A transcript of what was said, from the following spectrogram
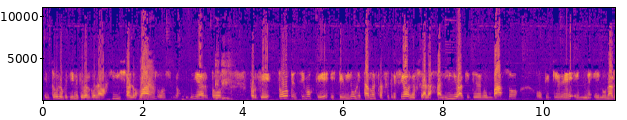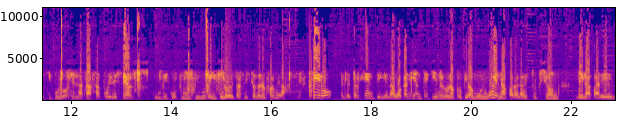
en todo lo que tiene que ver con la vajilla, los vasos, los cubiertos, porque todos pensemos que este virus está en nuestras secreciones, o sea, la saliva que quede en un vaso o que quede en, en un artículo en la casa puede ser un, un, vehículo de transmisión de la enfermedad. Pero el detergente y el agua caliente tienen una propiedad muy buena para la destrucción de la pared.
